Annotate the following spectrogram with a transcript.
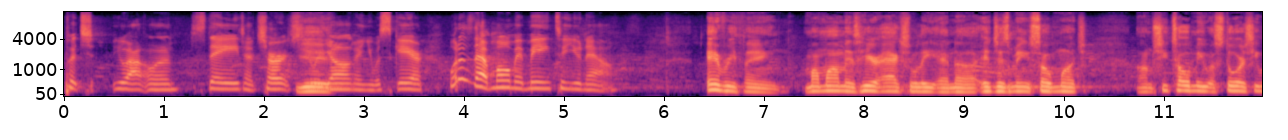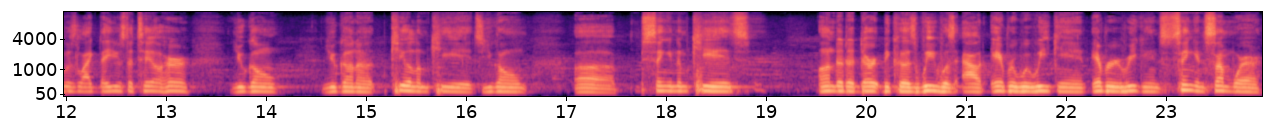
put you out on stage at church. You were young and you were scared. What does that moment mean to you now? everything. My mom is here actually, and uh, it just means so much. Um, she told me a story. She was like, they used to tell her, "You gon' you gonna kill them kids. You gon' uh, singing them kids under the dirt because we was out every weekend, every weekend singing somewhere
